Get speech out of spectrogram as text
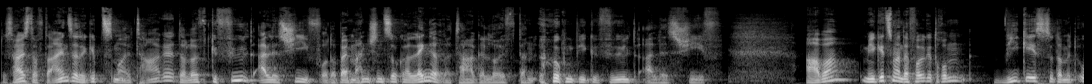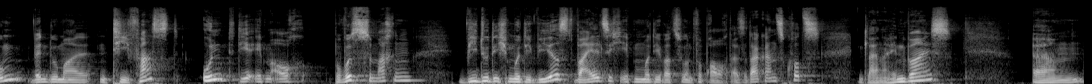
Das heißt, auf der einen Seite gibt's mal Tage, da läuft gefühlt alles schief oder bei manchen sogar längere Tage läuft dann irgendwie gefühlt alles schief. Aber mir geht's mal in der Folge drum, wie gehst du damit um, wenn du mal ein Tief hast und dir eben auch bewusst zu machen, wie du dich motivierst, weil sich eben Motivation verbraucht. Also da ganz kurz ein kleiner Hinweis. Ähm,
